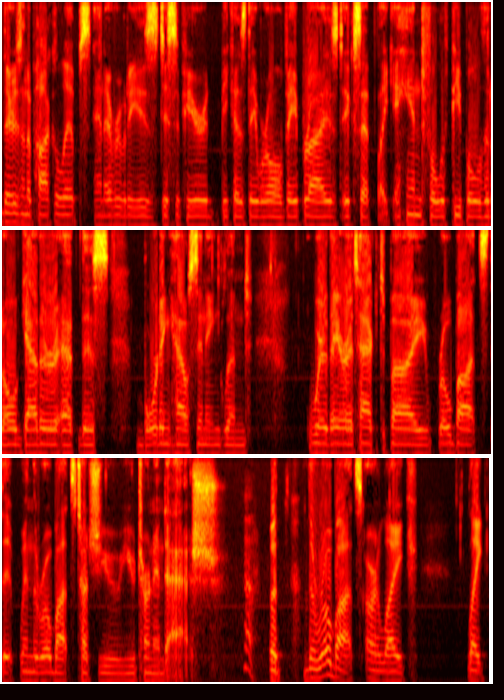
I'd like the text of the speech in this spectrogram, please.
there's an apocalypse and everybody is disappeared because they were all vaporized except like a handful of people that all gather at this boarding house in England where they are attacked by robots that when the robots touch you you turn into ash. But the robots are like like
